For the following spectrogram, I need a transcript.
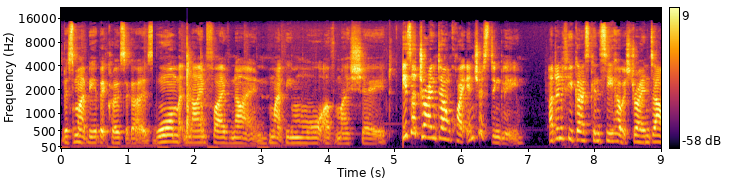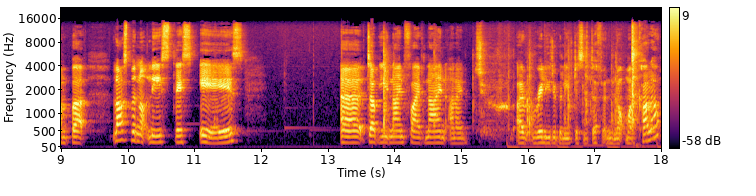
This might be a bit closer, guys. Warm 959 might be more of my shade. These are drying down quite interestingly. I don't know if you guys can see how it's drying down, but last but not least, this is uh, W959, and I, I really do believe this is definitely not my color.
